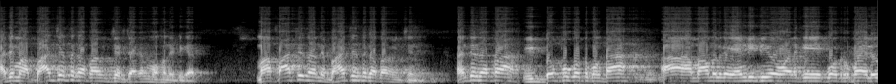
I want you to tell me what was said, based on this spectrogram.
అది మా బాధ్యతగా భావించాడు జగన్మోహన్ రెడ్డి గారు. మా పార్టీ దాన్ని బాధ్యతగా భావించింది. అంతే తప్ప ఈ డప్పు కొట్టుకుంటా ఆ మామూలుగా ఎన్డీటీవీ వాళ్ళకి కోటి రూపాయలు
